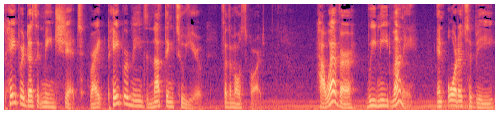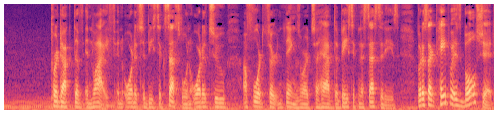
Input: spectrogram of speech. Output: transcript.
paper doesn't mean shit, right? Paper means nothing to you for the most part. However, we need money in order to be productive in life, in order to be successful, in order to afford certain things or to have the basic necessities. But it's like paper is bullshit.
